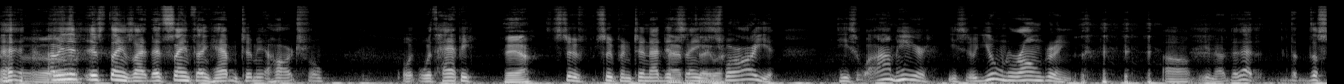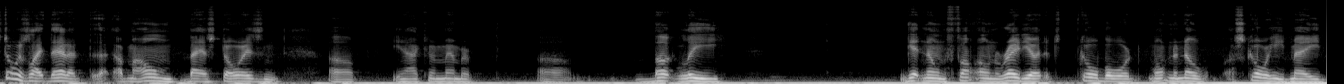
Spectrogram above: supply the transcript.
I mean, it, it's things like that. Same thing happened to me at Hartsville with, with Happy Yeah. su- superintendent. I did the Happy same. He says, "Where are you?" He said, "Well, I'm here." He said, "You're on the wrong green." uh, you know that the, the stories like that are, are my own bad stories, and uh, you know I can remember uh, Buck Lee getting on the phone on the radio at the scoreboard, wanting to know a score he'd made,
